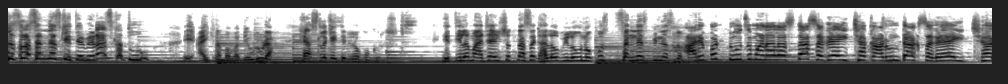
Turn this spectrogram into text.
कसला संन्यास घेते? वेळाच का तू? ए ऐक ना बाबा देवडुडा हे असलं काहीतरी नको करूस हे तिला माझ्या आयुष्यात असं घालव बिलवू नकोस संन्यास बिन्यास नको. अरे पण तूच म्हणालास ना सगळ्या इच्छा काढून टाक सगळ्या इच्छा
